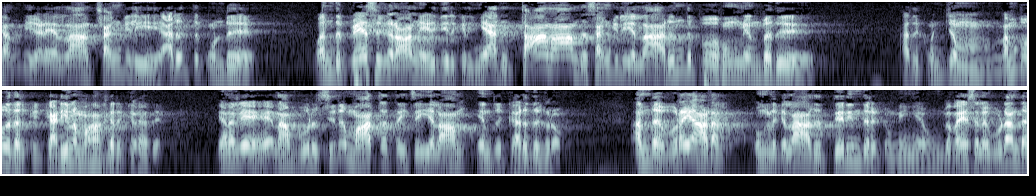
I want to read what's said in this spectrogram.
கம்பிகளை எல்லாம் சங்கிலி அறுத்து கொண்டு வந்து பேசுகிறான் எழுதியிருக்கிறீங்க. அது தானா அந்த சங்கிலி எல்லாம் அருந்து போகும் என்பது அது கொஞ்சம் நம்புவதற்கு கடினமாக இருக்கிறது. எனவே நாம் ஒரு சிறு மாற்றத்தை செய்யலாம் என்று கருதுகிறோம். அந்த உரையாடல் உங்களுக்கு எல்லாம் அது தெரிந்திருக்கும். நீங்க உங்க வயசுல கூட அந்த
